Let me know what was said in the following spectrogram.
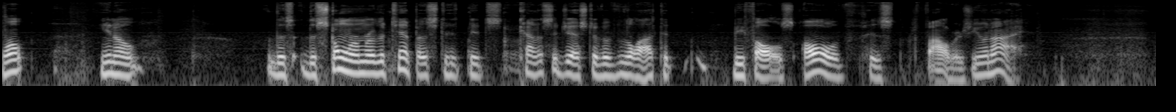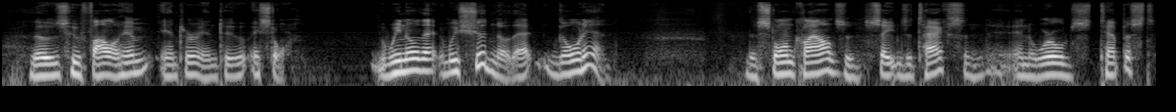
Well, you know, the the storm or the tempest, it, it's kind of suggestive of the lot that befalls all of his followers, you and I. Those who follow him enter into a storm. We know that, we should know that going in. The storm clouds of Satan's attacks and, and the world's tempest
